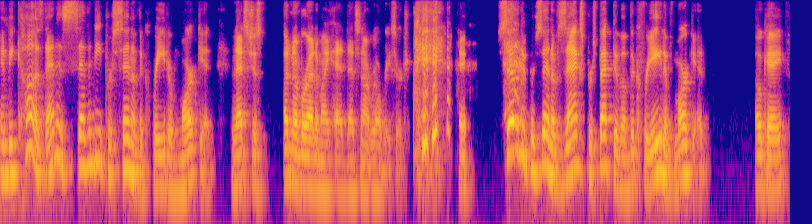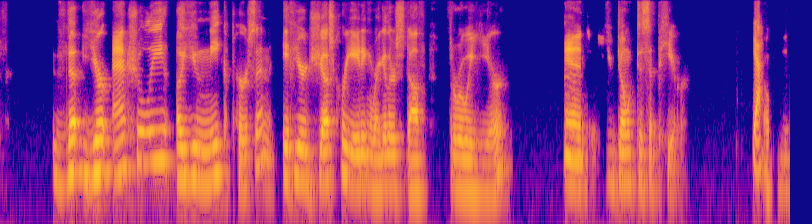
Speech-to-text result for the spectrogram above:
And because that is 70% of the creator market, and that's just a number out of my head. That's not real research. Okay. 70% of Zack's perspective of the creative market, okay, the you're actually a unique person if you're just creating regular stuff through a year mm. and you don't disappear. Yeah. Okay.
